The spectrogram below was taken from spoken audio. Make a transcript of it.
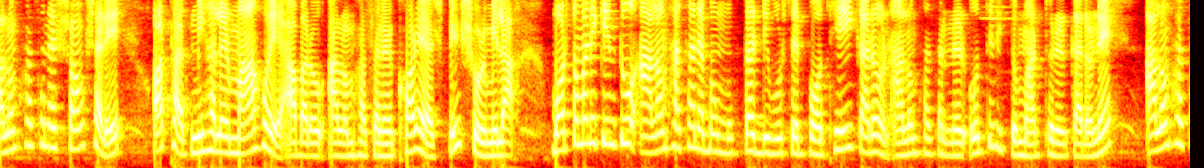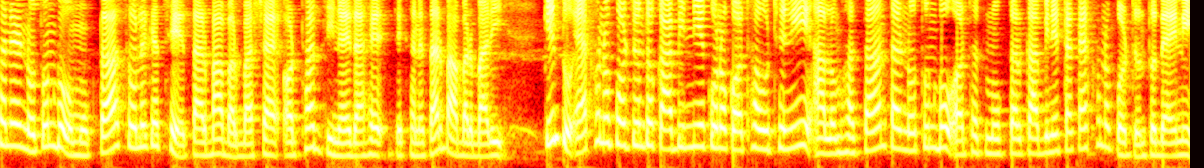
আলম হাসানের সংসারে, অর্থাৎ মিহালের মা হয়ে আবারও আলম হাসানের ঘরে আসবে শর্মিলা। বর্তমানে কিন্তু আলম হাসান এবং মুক্তার ডিভোর্সের পথেই কারণ আলম হাসানের অতিরিক্ত মারধরের কারণে আলম হাসানের নতুন বউ মুক্তা চলে গেছে তার বাবার বাসায়, অর্থাৎ জিনাইদাহে, যেখানে তার বাবার বাড়ি। কিন্তু এখনও পর্যন্ত কাবিন নিয়ে কোনো কথা ওঠেনি। আলম হাসান তার নতুন বউ, অর্থাৎ মুক্তার কাবিনের টাকা এখনও পর্যন্ত দেয়নি।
